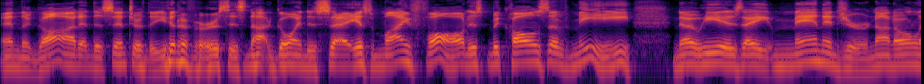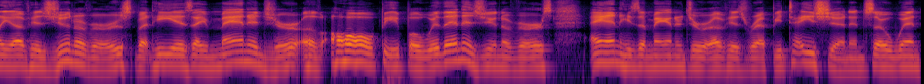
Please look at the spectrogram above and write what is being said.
And the God at the center of the universe is not going to say, It's my fault, it's because of me. No, He is a manager not only of His universe, but He is a manager of all people within His universe, and He's a manager of His reputation. And so when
